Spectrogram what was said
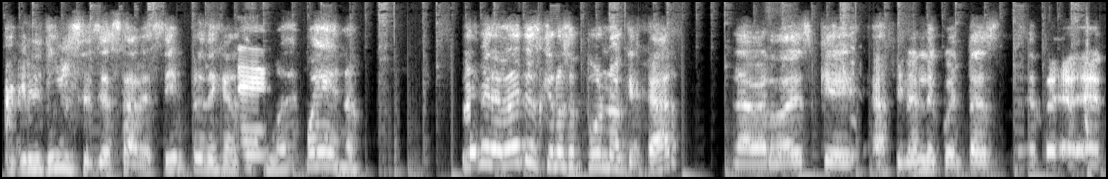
agridulces, ya sabes, siempre dejan eh. como de, bueno. Pero mira, la neta es que no se puede uno quejar. La verdad es que a final de cuentas, eh,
